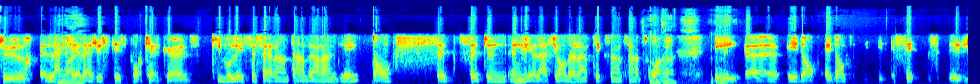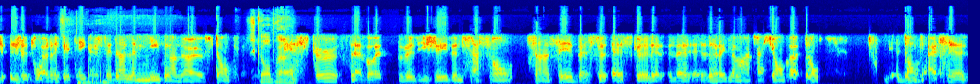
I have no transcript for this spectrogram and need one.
sur l'accès à la justice pour quelqu'un qui voulait se faire entendre en anglais, donc c'est une, violation de l'article 133. Et, euh, et donc, et donc je, dois répéter que c'est dans la mise en œuvre. Donc, je comprends. Est-ce que ça va être rédigé d'une façon sensible? Est-ce que, la réglementation va donc donc, accès,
